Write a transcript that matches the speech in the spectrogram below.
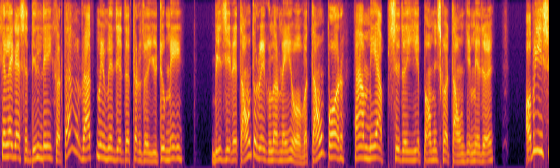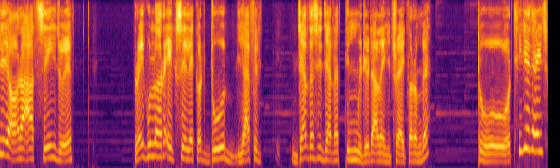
खेलेगा ऐसे दिल नहीं करता। रात में मैं ज़्यादातर जो यूट्यूब में बिज़ी रहता हूँ तो रेगुलर नहीं हो बताऊँ, पर हाँ मैं आपसे जो ये प्रॉमिस करता हूँ कि मैं जो है अभी से और आज से ही जो है रेगुलर एक से लेकर दो या फिर ज़्यादा से ज़्यादा तीन वीडियो डालने की ट्राई करूँगा। तो ठीक है गाइज़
